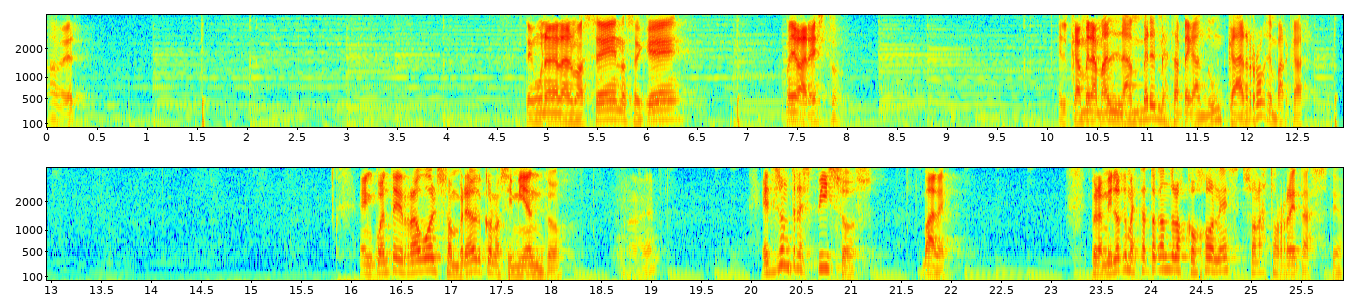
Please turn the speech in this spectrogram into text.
A ver. Tengo una en el almacén, no sé qué. Voy a llevar esto. El cameraman Lambert me está pegando un carro Embarcar Encuentra y robo el sombrero del conocimiento. A ver. Estos son tres pisos. Vale pero a mí lo que me está tocando los cojones son las torretas, tío.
